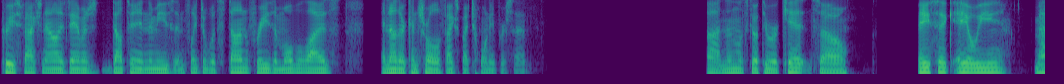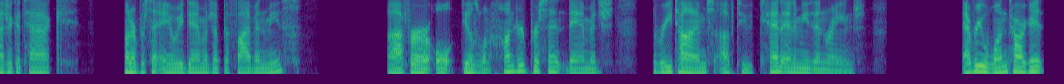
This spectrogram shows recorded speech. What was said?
Increase faction allies damage dealt to enemies inflicted with stun, freeze, immobilize, and other control effects by 20%. Uh, and then let's go through her kit. So basic AoE magic attack, 100% AoE damage up to 5 enemies. Uh, for her ult, deals 100% damage 3 times up to 10 enemies in range. Every one target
